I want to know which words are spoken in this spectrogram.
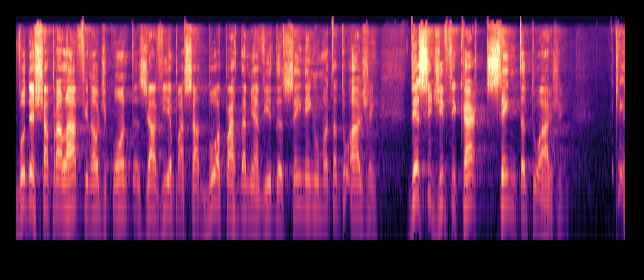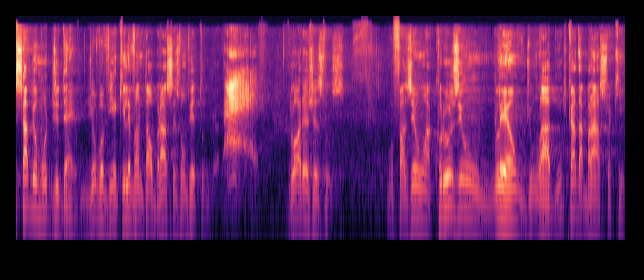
vou deixar para lá, afinal de contas, já havia passado boa parte da minha vida sem nenhuma tatuagem. Decidi ficar sem tatuagem. Quem sabe eu mudo de ideia. Um dia eu vou vir aqui levantar o braço, vocês vão ver tudo. É, glória a Jesus. Vou fazer uma cruz e um leão de um lado, um de cada braço aqui.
